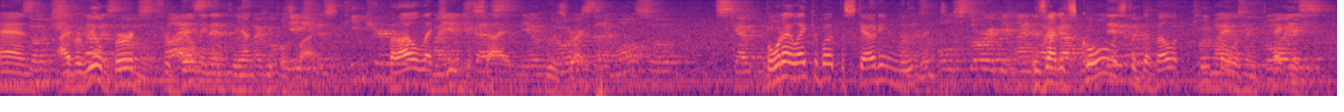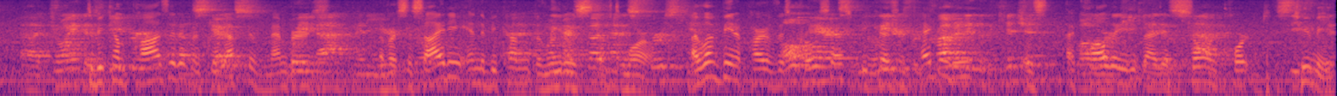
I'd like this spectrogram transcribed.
and I have a real burden for building into young people's lives. But I'll let you decide who's right. But what I like about the scouting movement is that its goal is to develop people of integrity, uh, to become positive and productive members of our society and to become uh, the leaders of tomorrow. I love being a part of this process because integrity is a quality that is so important to me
